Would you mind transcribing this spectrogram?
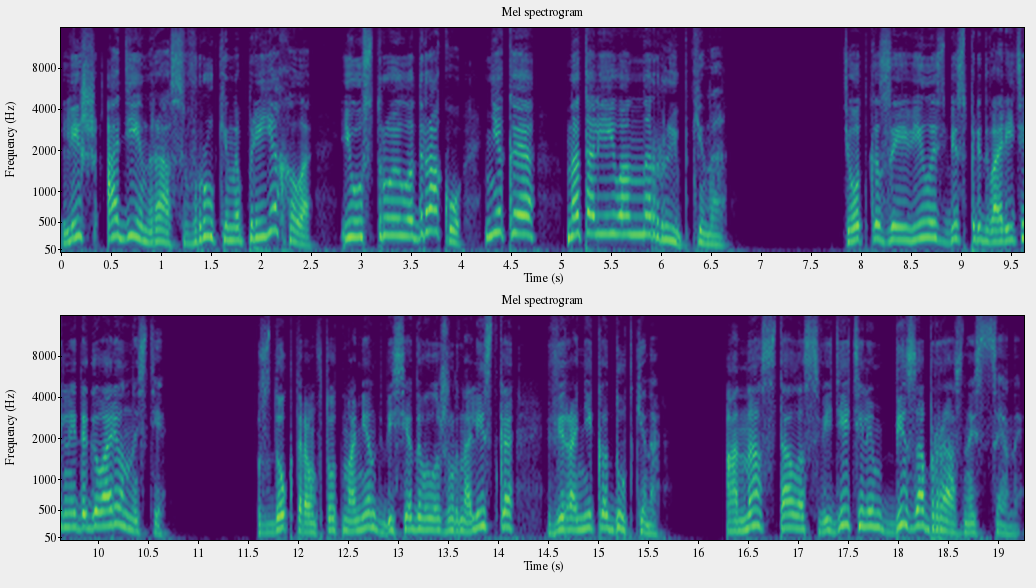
Лишь один раз в Рукино приехала и устроила драку некая Наталья Ивановна Рыбкина. Тетка заявилась без предварительной договоренности. С доктором в тот момент беседовала журналистка Вероника Дудкина. Она стала свидетелем безобразной сцены.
